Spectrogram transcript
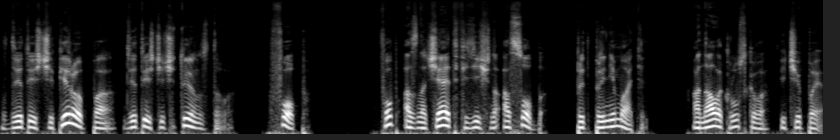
С 2001 по 2014 ФОП. ФОП означает физично особо, предприниматель, аналог русского ИЧП.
